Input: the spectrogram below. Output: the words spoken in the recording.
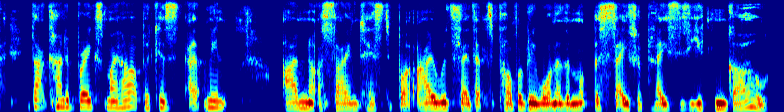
that kind of breaks my heart because I mean. I'm not a scientist, but I would say that's probably one of the, the safer places you can go.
